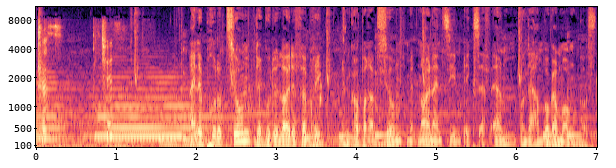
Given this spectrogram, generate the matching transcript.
Tschüss. Tschüss. Eine Produktion der Gute-Leute-Fabrik in Kooperation mit 917XFM und der Hamburger Morgenpost.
